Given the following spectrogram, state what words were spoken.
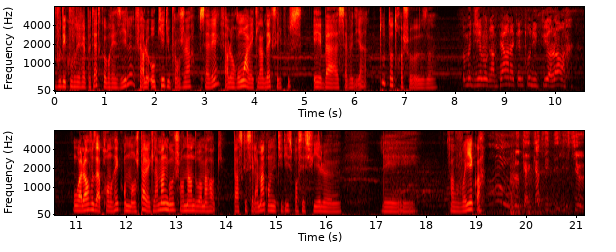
Vous découvrirez peut-être qu'au Brésil, faire le hockey du plongeur, vous savez, faire le rond avec l'index et le pouce, et bah ça veut dire tout autre chose. Comme disait mon grand-père, on a qu'un trou du cul alors. Ou alors vous apprendrez qu'on ne mange pas avec la main gauche en Inde ou au Maroc, parce que c'est la main qu'on utilise pour s'essuyer le... les... Enfin vous voyez quoi. Le caca, c'est délicieux.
